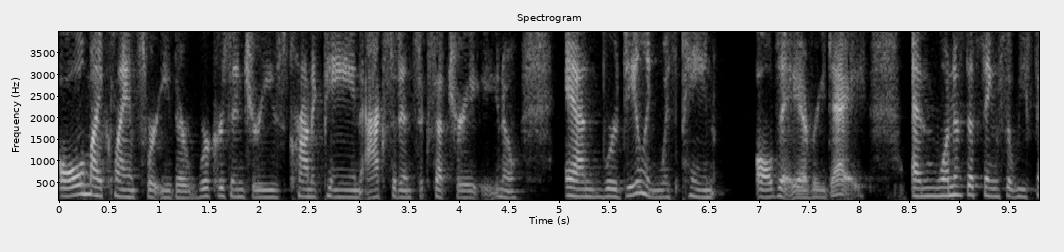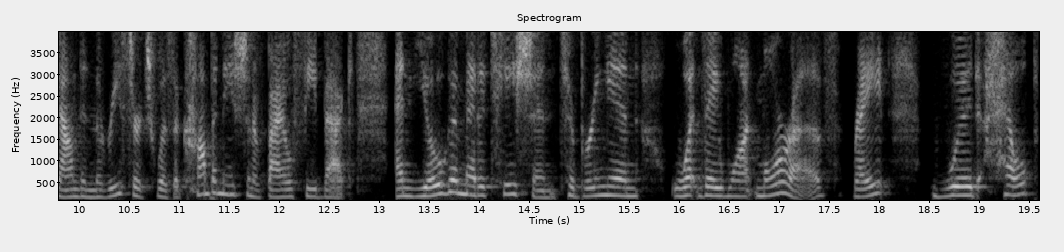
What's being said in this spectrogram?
all my clients were either workers' injuries, chronic pain, accidents, etc. You know, and we're dealing with pain all day, every day. And one of the things that we found in the research was a combination of biofeedback and yoga meditation to bring in what they want more of, right? Would help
